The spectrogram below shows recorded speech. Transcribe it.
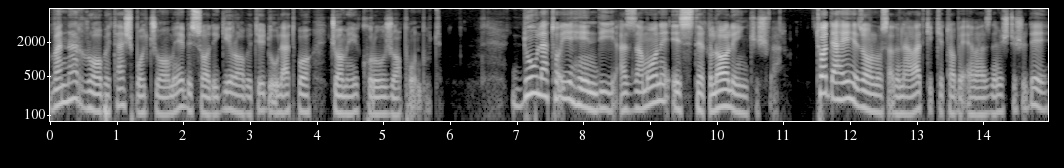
و نه رابطش با جامعه به سادگی رابطه دولت با جامعه کره و ژاپن بود. دولت های هندی از زمان استقلال این کشور تا دهه 1990 که کتاب امز نوشته شده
